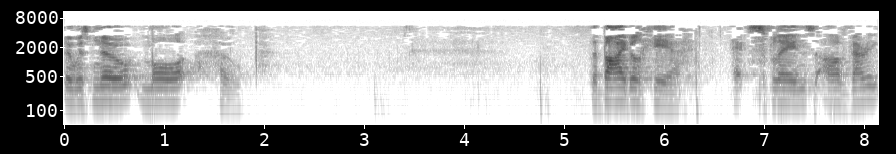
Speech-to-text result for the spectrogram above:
There was no more hope. The Bible here explains our very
